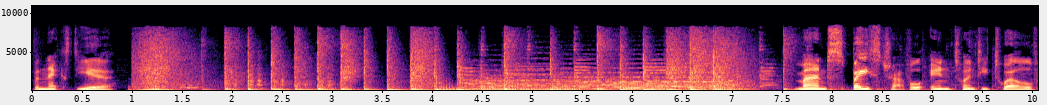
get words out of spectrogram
for next year. Manned space travel in 2012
